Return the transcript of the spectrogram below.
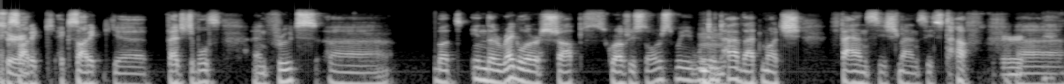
Sure. exotic exotic uh, vegetables and fruits. Uh, but in the regular shops, grocery stores, we, we don't Mhm. have that much fancy schmancy stuff. Sure. Uh,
